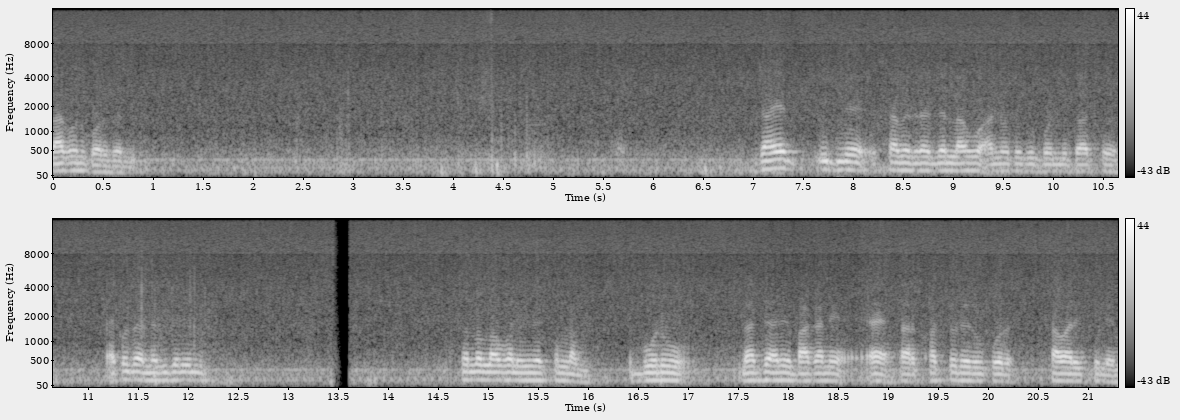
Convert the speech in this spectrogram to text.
লাঘন করবেন। জায়েদ ইবনে সাবেদ রাজাল্লাহু আনহু থেকে বর্ণিত আছে, একদা নবী করিম সাল্লাল্লাহু আলাইহি বনু নাজ্জারের বাগানে তার খচ্চরের উপর সাওয়ারি ছিলেন।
